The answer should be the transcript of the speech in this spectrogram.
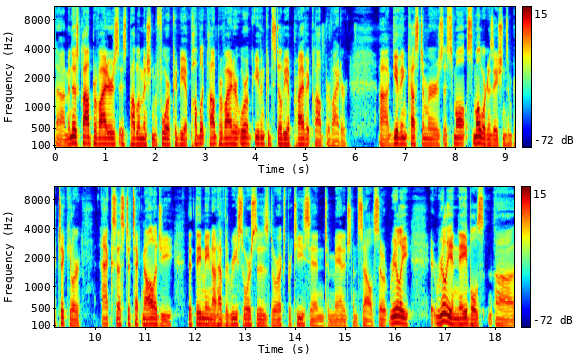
Um, and those cloud providers, as Pablo mentioned before, could be a public cloud provider or even could still be a private cloud provider, uh, giving customers, uh, small small organizations in particular, access to technology that they may not have the resources or expertise in to manage themselves. So it really it really enables uh,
